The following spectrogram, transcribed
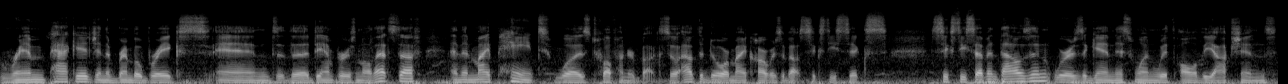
rim package and the Brembo brakes and the dampers and all that stuff. And then my paint was 1200 bucks. So out the door, my car was about 66 67,000 whereas again this one with all of the options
